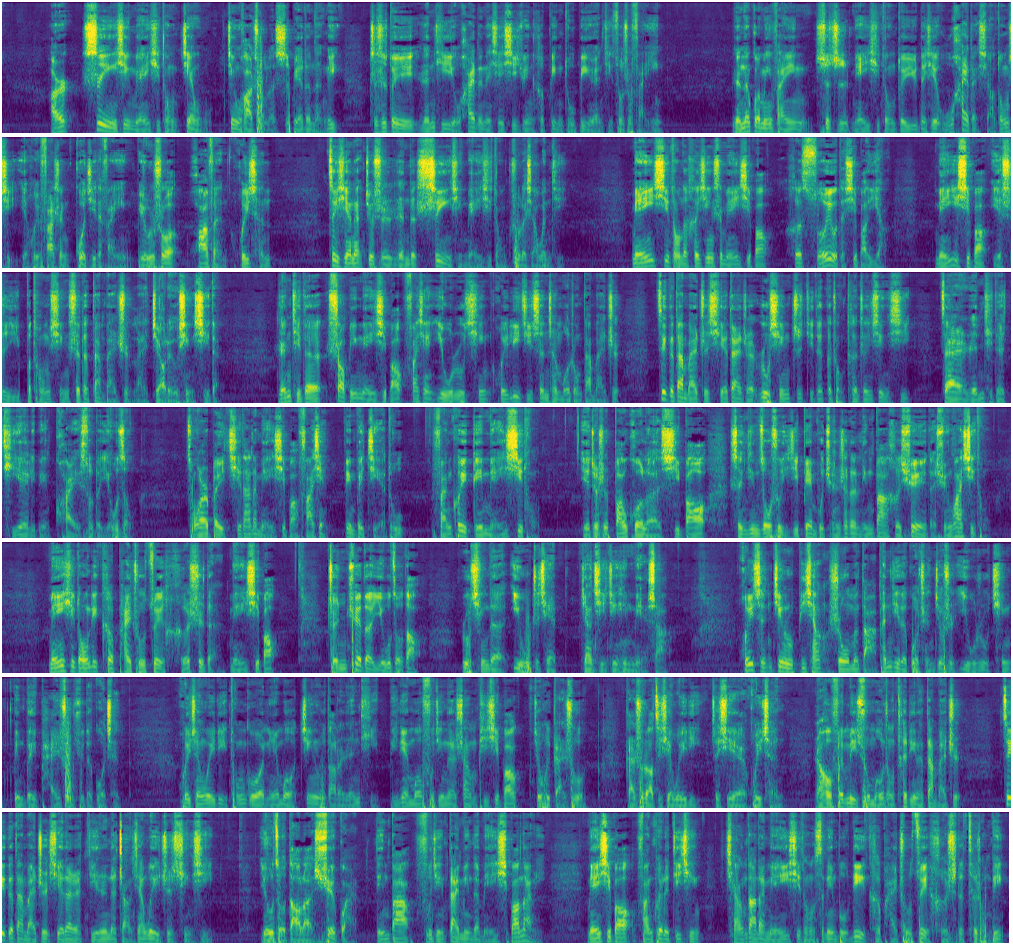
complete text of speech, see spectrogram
而适应性免疫系统进进化出了识别的能力，只是对人体有害的那些细菌和病毒病原体做出反应。人的过敏反应是指免疫系统对于那些无害的小东西也会发生过激的反应，比如说花粉、灰尘，这些呢就是人的适应性免疫系统出了小问题。免疫系统的核心是免疫细胞，和所有的细胞一样，免疫细胞也是以不同形式的蛋白质来交流信息的。人体的哨兵免疫细胞发现异物入侵，会立即生成某种蛋白质。这个蛋白质携带着入侵之敌的各种特征信息，在人体的体液里边快速的游走，从而被其他的免疫细胞发现，并被解读，反馈给免疫系统，也就是包括了细胞、神经中枢以及遍布全身的淋巴和血液的循环系统。免疫系统立刻派出最合适的免疫细胞，准确地游走到。入侵的异物之前，将其进行灭杀。灰尘进入鼻腔，使我们打喷嚏的过程，就是异物入侵并被排出去的过程。灰尘微粒通过黏膜进入到了人体，鼻黏膜附近的上皮细胞就会感受感受到这些微粒、这些灰尘，然后分泌出某种特定的蛋白质。这个蛋白质携带着敌人的长相位置信息，游走到了血管、淋巴附近待命的免疫细胞那里。免疫细胞反馈了敌情，强大的免疫系统司令部立刻排出最合适的特种兵，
